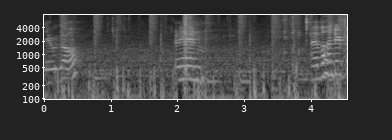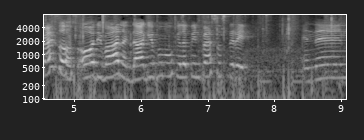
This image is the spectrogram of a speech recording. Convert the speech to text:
There we go. And I have 100 pesos. Oh, di? Nagdagi po mong Philippine pesos today. And then,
